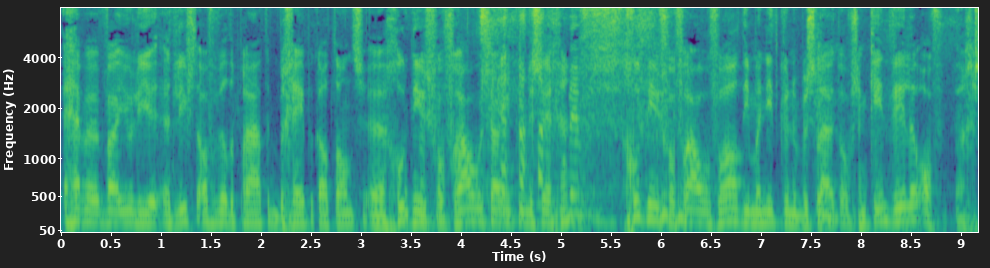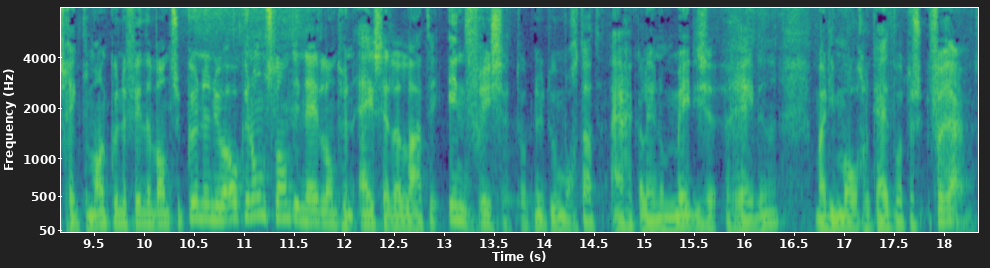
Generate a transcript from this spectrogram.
hebben waar jullie het liefst over wilden praten. Begreep ik althans. goed nieuws voor vrouwen zou je kunnen zeggen. Goed nieuws voor vrouwen, vooral die maar niet kunnen besluiten of ze een kind willen... of een geschikte man kunnen vinden. Want ze kunnen nu ook in ons land, in Nederland, hun eicellen laten invriezen. Tot nu toe mocht dat eigenlijk alleen om medische redenen. Maar die mogelijkheid wordt dus verruimd.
